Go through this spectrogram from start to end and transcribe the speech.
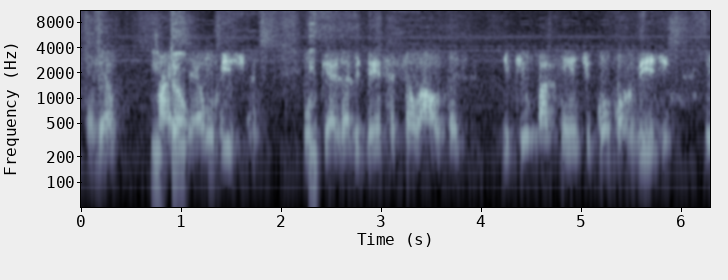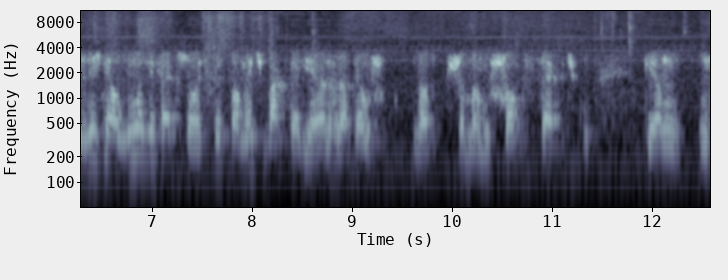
Entendeu? Então... Mas é um risco, porque as evidências são altas de que o paciente com Covid, existem algumas infecções, principalmente bacterianas, até os nós chamamos choque séptico, que é um, um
